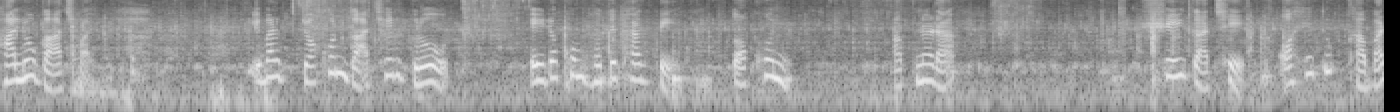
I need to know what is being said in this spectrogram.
ভালো গাছ হয়। এবার যখন গাছের গ্রোথ এই রকম হতে থাকবে, তখন আপনারা সেই গাছে অহেতুক খাবার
